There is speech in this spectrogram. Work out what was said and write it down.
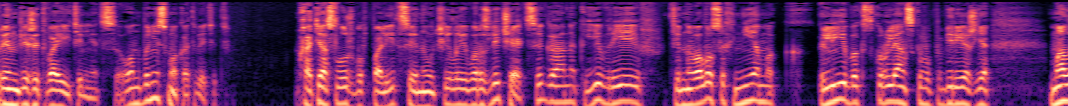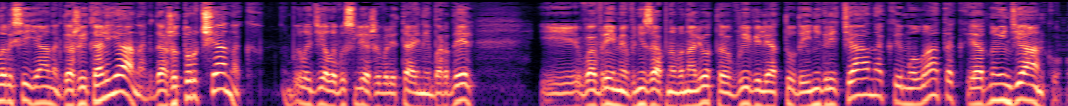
принадлежит воительница, он бы не смог ответить. Хотя служба в полиции научила его различать цыганок, евреев, темноволосых немок, ливок с Курлянского побережья, малороссиянок, даже итальянок, даже турчанок. Было дело, выслеживали тайный бордель, и во время внезапного налета вывели оттуда и негритянок, и мулаток, и одну индианку,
